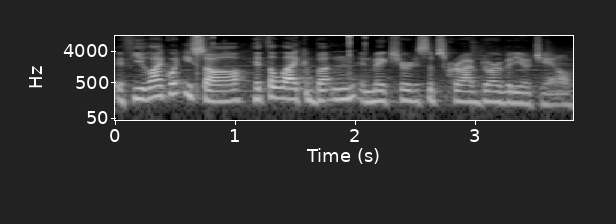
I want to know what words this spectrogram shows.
If you like what you saw, hit the like button and make sure to subscribe to our video channel.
